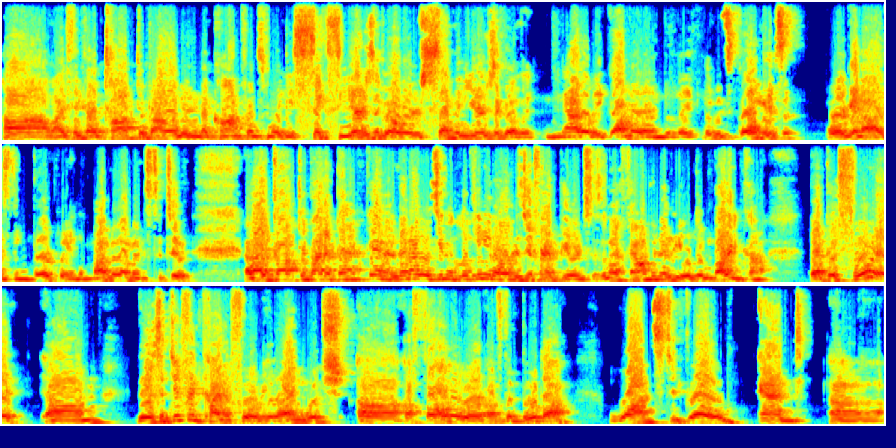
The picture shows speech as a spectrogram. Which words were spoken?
uh, I think I talked about it in a conference maybe six years ago or seven years ago that Natalie Gummer and the late Luis Gomez organized in Berkeley in the Mangalam Institute. And I talked about it back then. And then I was, you know, looking at all these different appearances and I found it in the Udumbarika. But before it, um, there's a different kind of formula in which uh, a follower of the Buddha wants to go and uh,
